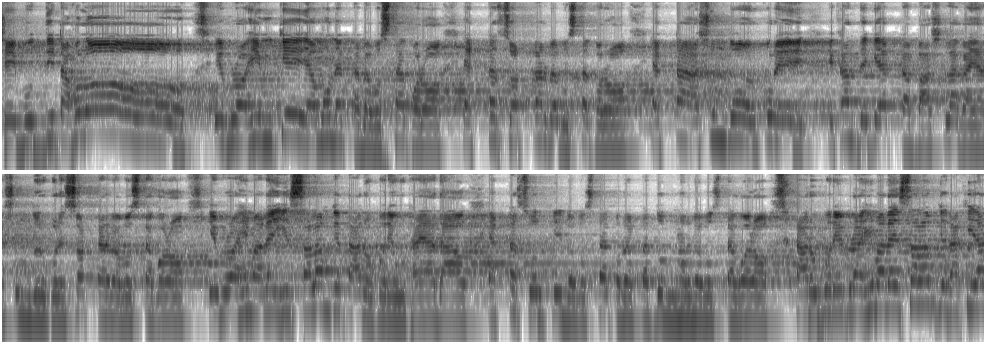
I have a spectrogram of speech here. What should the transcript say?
সেই বুদ্ধিটা হলো, ইব্রাহিমকে এমন একটা ব্যবস্থা করো, একটা চটকার ব্যবস্থা করো, একটা সুন্দর করে এখান থেকে একটা বাঁশ লাগাইয়া সুন্দর করে চটকার ব্যবস্থা করো। ইব্রাহিম আলাইহিস সালামকে তার উপরে উঠাইয়া দাও, একটা চরকির ব্যবস্থা করো, একটা দোলনার ব্যবস্থা করো। তার উপরে ইব্রাহিম আলাইহিস সালামকে রাখিয়া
